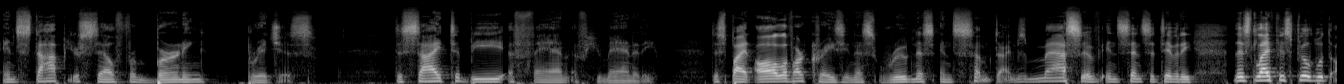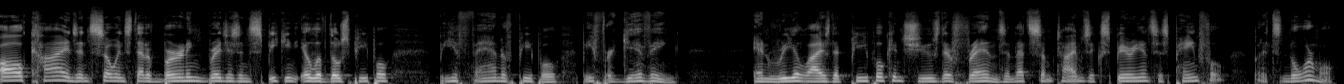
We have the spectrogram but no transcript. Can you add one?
and stop yourself from burning bridges. Decide to be a fan of humanity. Despite all of our craziness, rudeness, and sometimes massive insensitivity, this life is filled with all kinds. And so instead of burning bridges and speaking ill of those people, be a fan of people, be forgiving, and realize that people can choose their friends and that sometimes experience is painful, but it's normal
